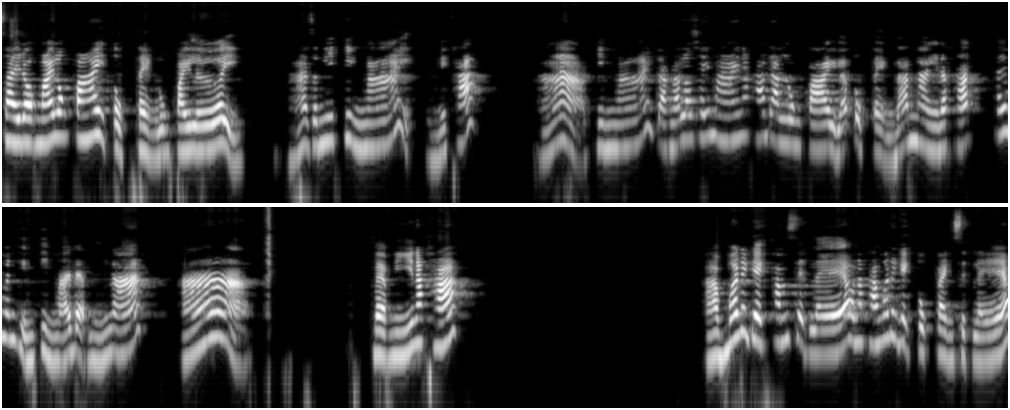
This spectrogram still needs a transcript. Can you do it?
ใส่ดอกไม้ลงไป ตกแต่งลงไปเลยอ่าจะมีกิ่งไม้เห็นไหมคะอ่ากิ่งไม้ จากนั้นเราใช้ไม้นะคะ ดันลงไปแล้วตกแต่งด้านในนะคะ ให้มันเห็นกิ่งไม้แบบนี้นะอ่าแบบนี้นะคะ อ่าเมื่อเด็กๆทำเสร็จแล้วนะคะ เมื่อเด็กๆตกแต่งเสร็จแล้ว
